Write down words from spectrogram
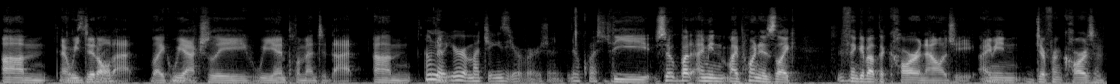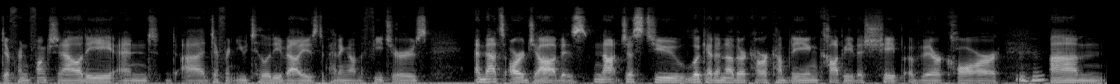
Um, and we did all that. Like, we actually we implemented that. Um, oh no, you're a much easier version, no question. the so but i mean my point is like think about the car analogy i mean different cars have different functionality and uh, different utility values depending on the features and that's our job is not just to look at another car company and copy the shape of their car um,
